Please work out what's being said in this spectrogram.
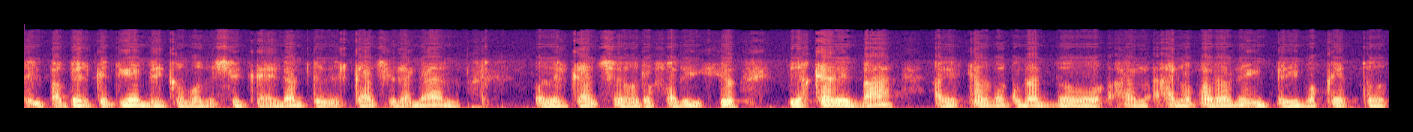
el papel que tiene como desencadenante del cáncer anal o del cáncer orofaringio, y es que además al estar vacunando a, los varones impedimos que esto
